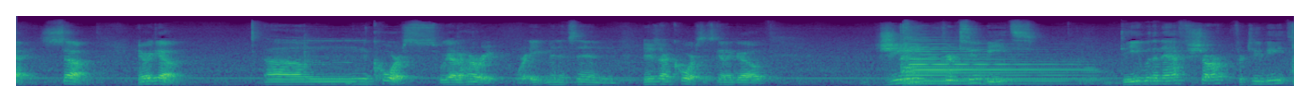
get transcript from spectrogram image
Okay, so here we go. Um, course, we gotta hurry. We're eight minutes in. Here's our course. It's gonna go G for two beats, D with an F sharp for two beats,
